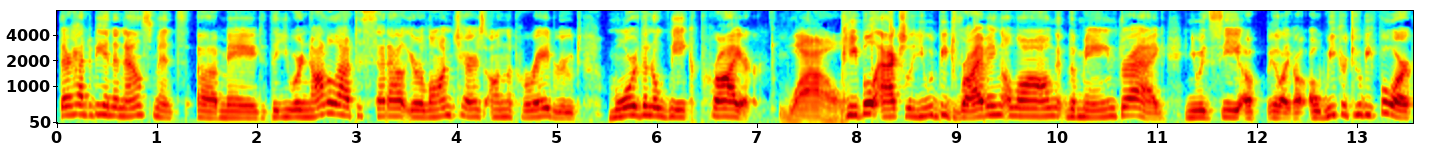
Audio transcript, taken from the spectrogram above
There had to be an announcement uh, made that you were not allowed to set out your lawn chairs on the parade route more than a week prior. Wow. People actually, you would be driving along the main drag and you would see a, like a, a week or two before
